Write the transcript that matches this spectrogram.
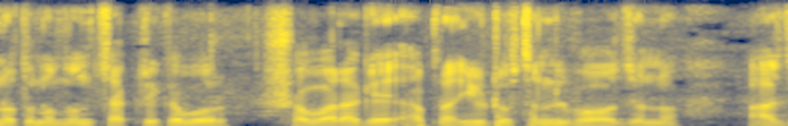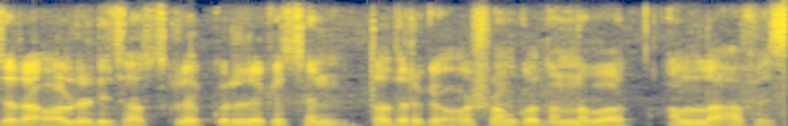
নতুন নতুন চাকরি খবর সবার আগে আপনার ইউটিউব চ্যানেল পাওয়ার জন্য। আর যারা অলরেডি সাবস্ক্রাইব করে রেখেছেন, তাদেরকে অসংখ্য ধন্যবাদ। আল্লাহ হাফেজ।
